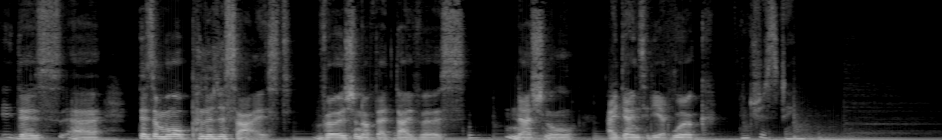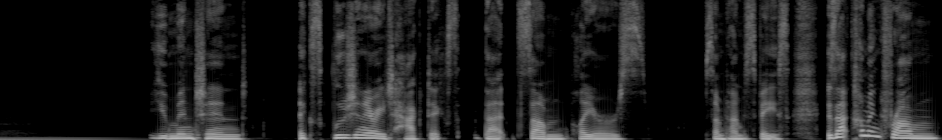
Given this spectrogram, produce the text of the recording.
there's uh, there's a more politicized version of that diverse national identity at work. Interesting. You mentioned exclusionary tactics that some players sometimes face. Is that coming from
